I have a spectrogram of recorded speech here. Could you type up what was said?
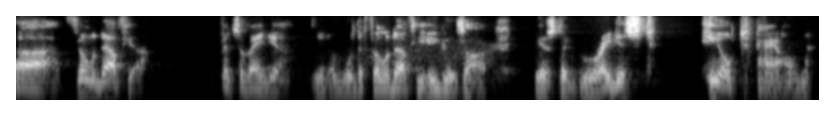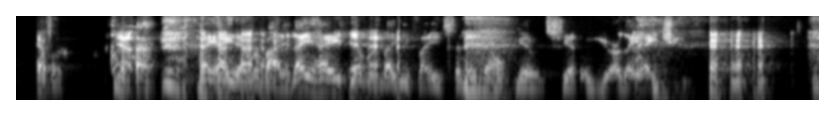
Uh, Philadelphia, Pennsylvania, you know, where the Philadelphia Eagles are, is the greatest heel town ever. Yeah. they hate everybody. They hate yeah. every baby face and they don't give a shit who you are. They hate you.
